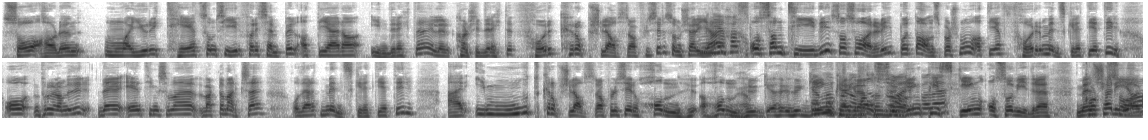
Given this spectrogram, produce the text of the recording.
så har du en majoritet som sier f.eks. at de er da indirekte, eller kanskje direkte, for kroppslige avstraffelser, som sharia er. Og samtidig så svarer de på et annet spørsmål at de er for menneskerettigheter. Og programleder, det er en ting som er verdt å merke seg, og det er at menneskerettigheter er imot kroppslige avstraffelser. Håndhugging, halshugging, pisking osv. Men sharia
